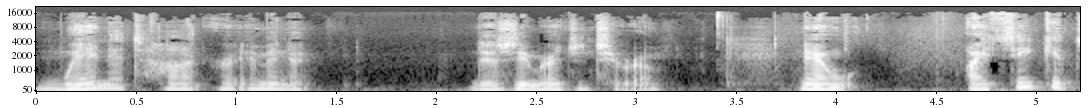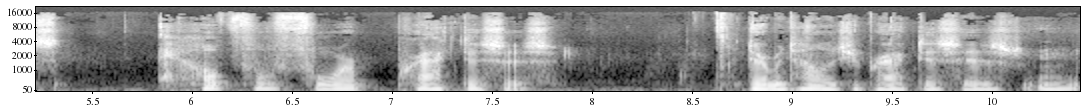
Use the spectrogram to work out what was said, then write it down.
when it's hot or imminent, there's the emergency room. Now, I think it's helpful for practices dermatology practices, mm,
